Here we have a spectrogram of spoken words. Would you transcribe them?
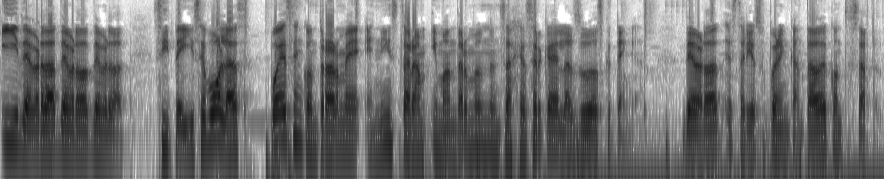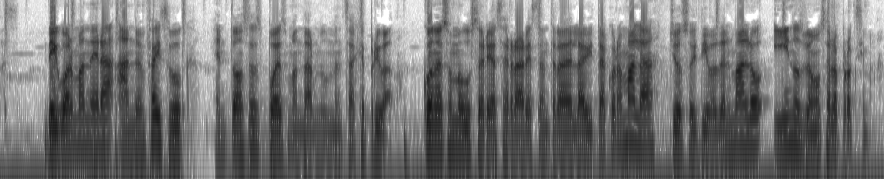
y de verdad, de verdad, de verdad. Si te hice bolas, puedes encontrarme en Instagram y mandarme un mensaje acerca de las dudas que tengas. De verdad estaría súper encantado de contestártelas. De igual manera ando en Facebook, entonces puedes mandarme un mensaje privado. Con eso me gustaría cerrar esta entrada de la bitácora mala. Yo soy Divas del Malo y nos vemos a la próxima.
